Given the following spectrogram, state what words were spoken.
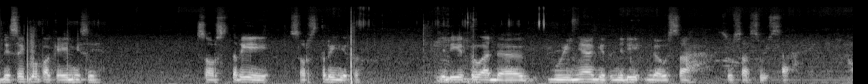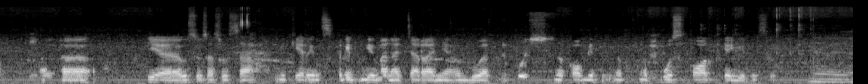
biasanya gue pakai ini sih source tree source tree gitu jadi itu ada GUI-nya gitu jadi nggak usah susah-susah Eh, ya susah-susah mikirin script gimana caranya buat push. nge-commit nge- nge-push code kayak gitu sih Iya, iya.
